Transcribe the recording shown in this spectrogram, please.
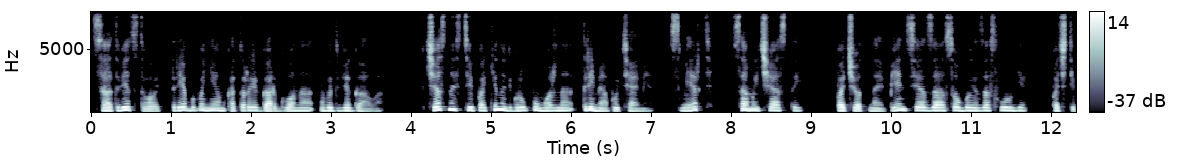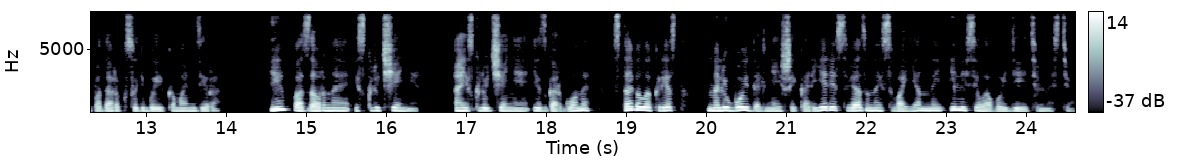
соответствовать требованиям, которые Гаргона выдвигала. В частности, покинуть группу можно тремя путями. Смерть — самый частый, почетная пенсия за особые заслуги, почти подарок судьбы и командира, и позорное исключение. А исключение из Гаргоны ставило крест на любой дальнейшей карьере, связанной с военной или силовой деятельностью.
